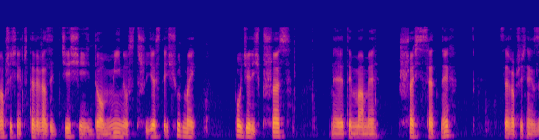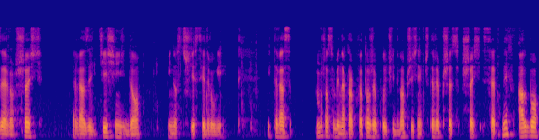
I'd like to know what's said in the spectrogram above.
2,4 razy 10 do minus 37 podzielić przez, y, tym mamy 6 setnych, 0,06 razy 10 do minus 32. I teraz można sobie na kalkulatorze policzyć 2,4 przez 6 setnych albo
